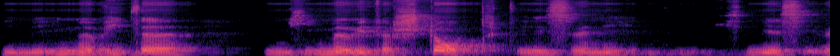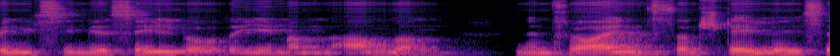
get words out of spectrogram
die mir immer wieder, mich immer wieder stoppt, ist, wenn ich, ich, wenn ich sie mir selber oder jemandem anderen, einem Freund dann stelle, ist,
